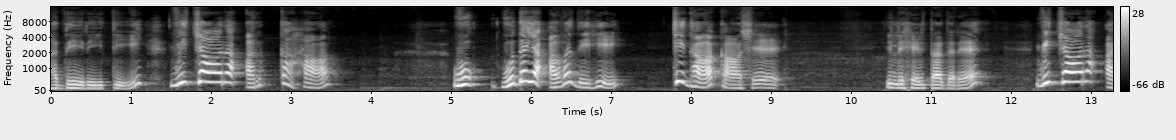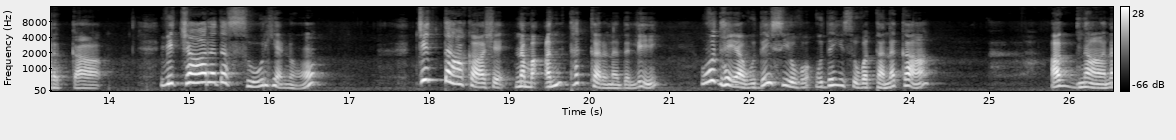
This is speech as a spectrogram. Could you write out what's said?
ಅದೇ ರೀತಿ ವಿಚಾರ ಅರ್ಕಃ. ಉದಯ ಅವಧಿ ಚಿದಾಕಾಶೆ. ಇಲ್ಲಿ ಹೇಳ್ತಾ ಇದ್ದಾರೆ, ವಿಚಾರ ಅರ್ಕ. ವಿಚಾರದ ಸೂರ್ಯನು ಚಿತ್ತಾಕಾಶೆ, ನಮ್ಮ ಅಂತಃಕರಣದಲ್ಲಿ ಉದಯ ಉದಯಿಸುವ ಉದಯಿಸುವ ತನಕ ಅಜ್ಞಾನ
